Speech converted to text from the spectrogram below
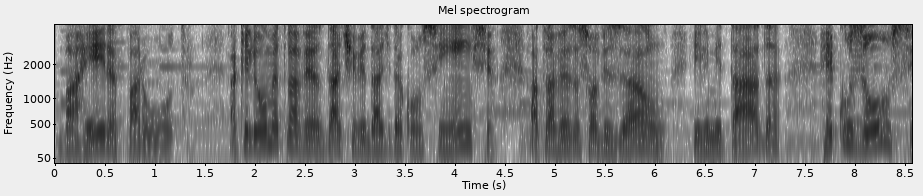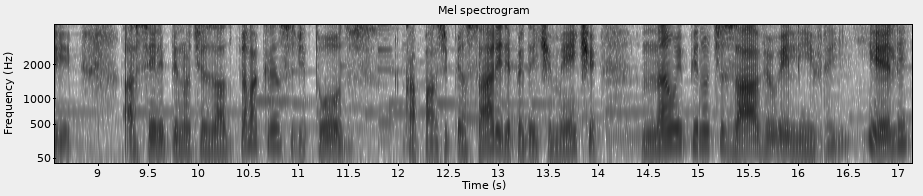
barreira para o outro. Aquele homem, através da atividade da consciência, através da sua visão ilimitada, recusou-se a ser hipnotizado pela crença de todos, capaz de pensar independentemente, não hipnotizável e livre. E ele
